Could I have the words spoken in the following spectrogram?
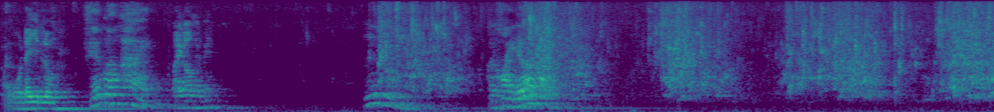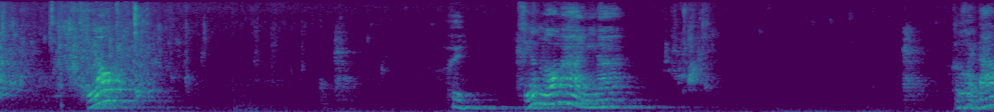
โอ้ได้ยินลุงเสียงร้องไห้ไปก่อนเลยเบ็ดอืมค่อยๆเดินนะ แล้วเฮ้ยเสียงร้องไห้นี่นะค่อยๆตาม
